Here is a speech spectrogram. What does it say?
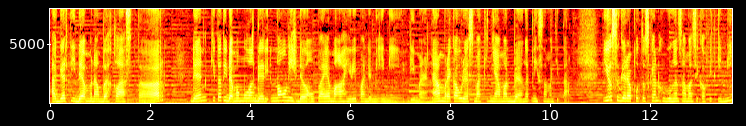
agar tidak menambah klaster dan kita tidak memulang dari nol nih dalam upaya mengakhiri pandemi ini di mana mereka udah semakin nyaman banget nih sama kita. Yuk segera putuskan hubungan sama si Covid ini.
